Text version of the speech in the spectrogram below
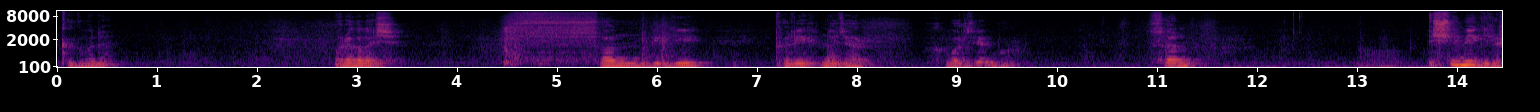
Как бы да. Арагалаш. Сан билги калих наджар хварзем бур. Сан işleme girer.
